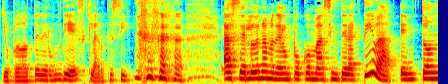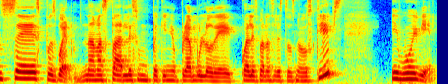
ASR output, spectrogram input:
yo puedo obtener un 10, claro que sí, hacerlo de una manera un poco más interactiva. Entonces, pues bueno, nada más para darles un pequeño preámbulo de cuáles van a ser estos nuevos clips y muy bien,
